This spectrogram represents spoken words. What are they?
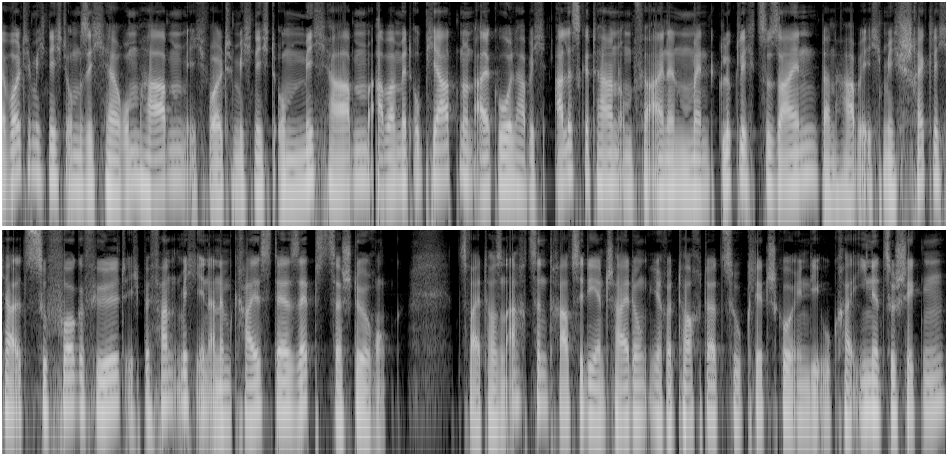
Er wollte mich nicht um sich herum haben, ich wollte mich nicht um mich haben, aber mit Opiaten und Alkohol habe ich alles getan, um für einen Moment glücklich zu sein, dann habe ich mich schrecklicher als zuvor gefühlt, ich befand mich in einem Kreis der Selbstzerstörung. 2018 traf sie die Entscheidung, ihre Tochter zu Klitschko in die Ukraine zu schicken.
